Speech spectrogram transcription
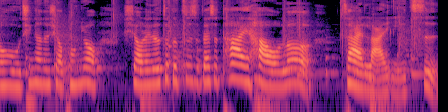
哦，亲爱的小朋友，小雷的这个字实在是太好了！再来一次，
